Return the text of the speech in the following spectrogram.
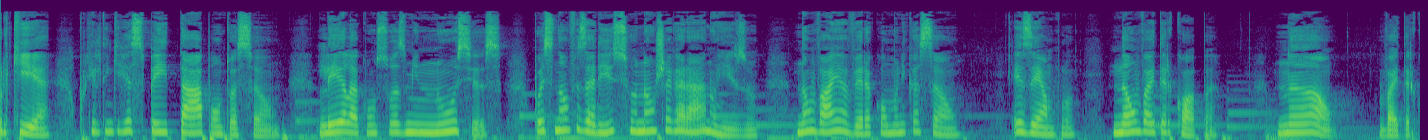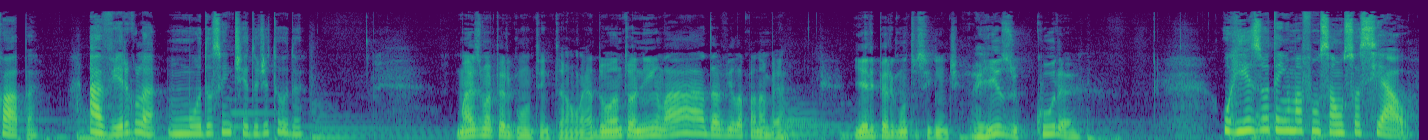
Por quê? Porque ele tem que respeitar a pontuação, lê-la com suas minúcias, pois se não fizer isso, não chegará no riso. Não vai haver a comunicação. Exemplo: não vai ter copa. Não, vai ter Copa. A vírgula muda o sentido de tudo. Mais uma pergunta, então. É do Antoninho lá da Vila Panambé. E ele pergunta o seguinte: riso cura? O riso tem uma função social.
